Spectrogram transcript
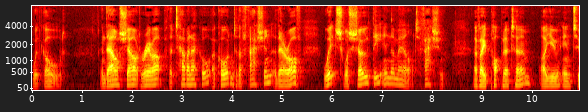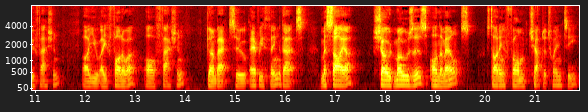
with gold. And thou shalt rear up the tabernacle according to the fashion thereof, which was showed thee in the mount. Fashion. A very popular term. Are you into fashion? Are you a follower of fashion? Going back to everything that Messiah showed Moses on the mount, starting from chapter 20,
